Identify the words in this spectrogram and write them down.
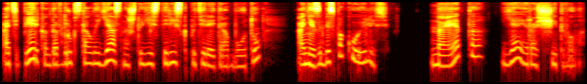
А теперь, когда вдруг стало ясно, что есть риск потерять работу, они забеспокоились. На это я и рассчитывала.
